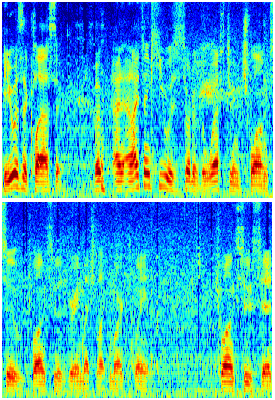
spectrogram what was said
he was a classic. But and, and I think he was sort of the Western Chuang Tzu. Chuang Tzu is very much like Mark Twain. Chuang Tzu said,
